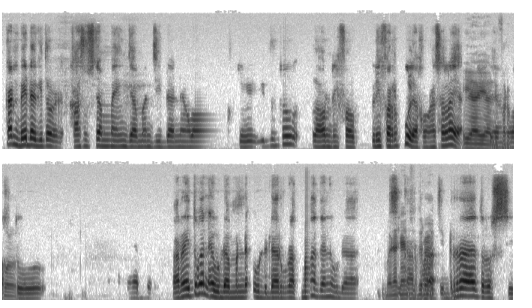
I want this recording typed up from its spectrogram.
kan beda gitu kasusnya main zaman Zidane yang waktu itu tuh lawan Liverpool, ya kalau nggak salah ya iya iya yang Liverpool waktu karena itu kan eh udah menda- udah darurat banget kan udah banyak si yang cedera cedera terus si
